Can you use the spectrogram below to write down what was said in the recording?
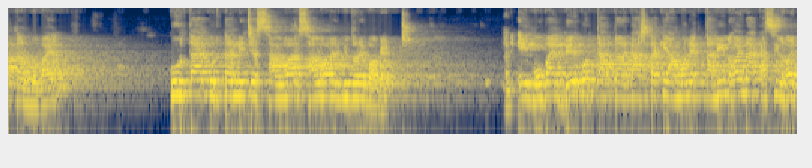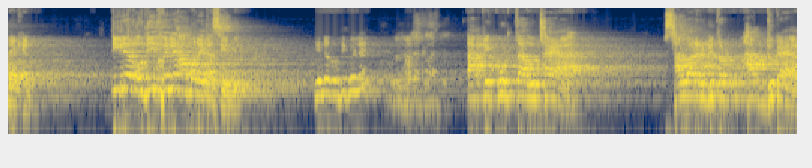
আপনার মোবাইল, কুর্তা কুর্তার নিচে সালোয়ার, সালোয়ারের ভিতরে পকেট এই মোবাইল বের করতে আপনার কাজটা কি আমলে কালিল হয় না কাসির হয় দেখেন? তিনের অধিক হইলে আমলে কাসির তিনের অধিক হইলে? আপনি কুর্তা উঠায়া সালোয়ারের ভিতর হাত ঢুকায়া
